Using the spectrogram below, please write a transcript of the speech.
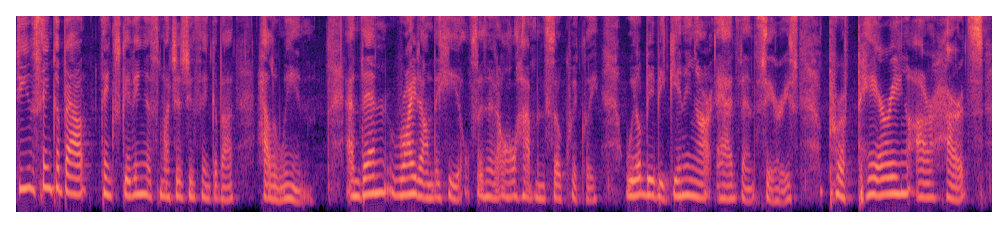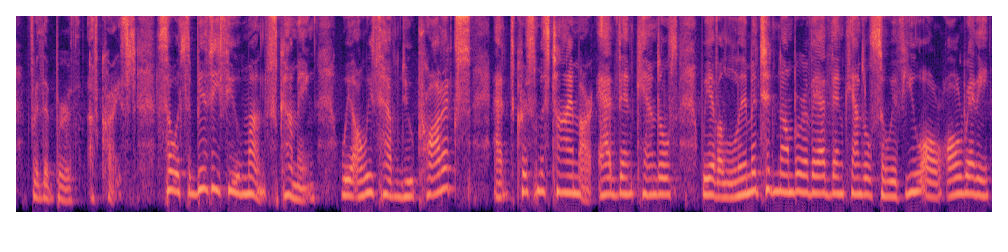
Do you think about Thanksgiving as much as you think about Halloween? And then right on the heels, and it all happens so quickly, we'll be beginning our Advent series, preparing our hearts for the birth of Christ. So it's a busy few months coming. We always have new products at Christmas time, our Advent candles. We have a limited number of Advent candles, so if you are already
